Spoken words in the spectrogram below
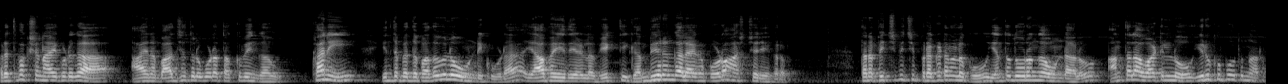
ప్రతిపక్ష నాయకుడిగా ఆయన బాధ్యతలు కూడా తక్కువేం కావు. కానీ ఇంత పెద్ద పదవిలో ఉండి కూడా యాభై ఐదేళ్ళ వ్యక్తి గంభీరంగా లేకపోవడం ఆశ్చర్యకరం. తన పిచ్చి పిచ్చి ప్రకటనలకు ఎంత దూరంగా ఉండాలో అంతలా వాటిల్లో ఇరుక్కుపోతున్నారు.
